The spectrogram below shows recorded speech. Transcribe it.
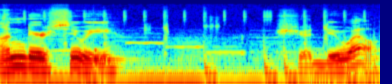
under Sui should do well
